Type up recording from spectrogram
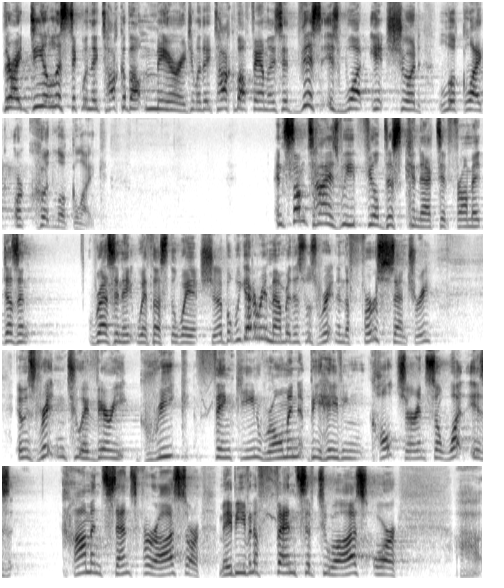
They're idealistic when they talk about marriage and when they talk about family. They say this is what it should look like or could look like. And sometimes we feel disconnected from it. It doesn't resonate with us the way it should, but we got to remember this was written in the first century. It was written to a very Greek thinking, Roman behaving culture. And so, what is common sense for us, or maybe even offensive to us, or, uh,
